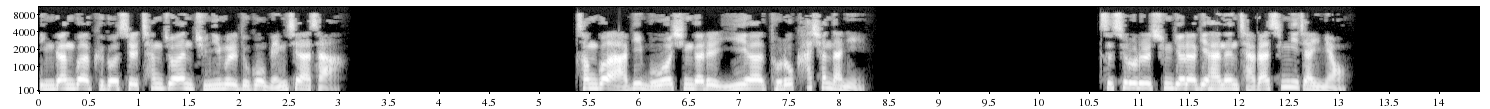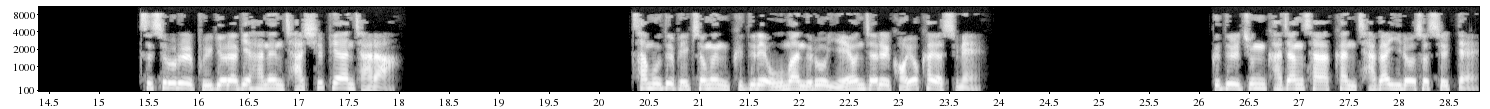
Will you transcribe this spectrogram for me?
인간과 그것을 창조한 주님을 두고 맹세하사 성과 악이 무엇인가를 이해하도록 하셨나니 스스로를 순결하게 하는 자가 승리자이며 스스로를 불결하게 하는 자 실패한 자라. 사무드 백성은 그들의 오만으로 예언자를 거역하였음에 그들 중 가장 사악한 자가 일어섰을 때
